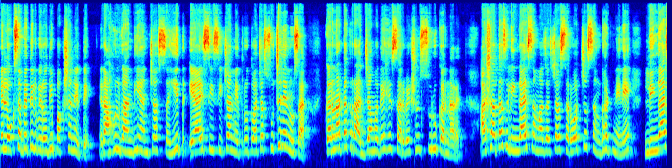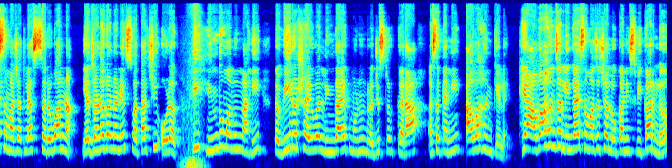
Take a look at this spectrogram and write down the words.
हे लोकसभेतील विरोधी पक्षनेते राहुल गांधी यांच्या सहित ए आय सी सीच्या नेतृत्वाच्या सूचनेनुसार कर्नाटक राज्यामध्ये हे सर्वेक्षण सुरू करणार आहेत. अशातच लिंगायत समाजाच्या सर्वोच्च संघटनेने लिंगायत समाजातल्या सर्वांना या जनगणनेत स्वतःची ओळख ही हिंदू म्हणून नाही तर वीरशैव लिंगायत म्हणून रजिस्टर करा असं त्यांनी आवाहन केलंय. हे आवाहन जर लिंगायत समाजाच्या लोकांनी स्वीकारलं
